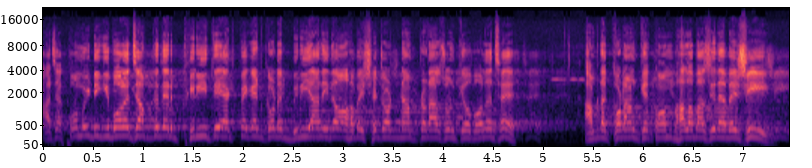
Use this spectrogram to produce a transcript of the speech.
আচ্ছা কমিটি কি বলেছে আপনাদের ফ্রিতে এক প্যাকেট করে বিরিয়ানি দেওয়া হবে? সেজন্য আপনারা আসুন, কেউ বলেছে? আমরা কোরআনকে কম ভালোবাসি না বেশি?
